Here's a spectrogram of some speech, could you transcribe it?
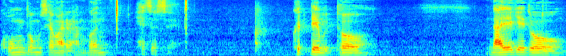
공동 생활을 한번 했었어요. 그때부터 나에게도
